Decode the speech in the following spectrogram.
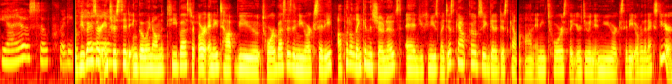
Yeah, it was so pretty. If you guys are interested in going on the T bus or, or any TopView tour buses in New York City, I'll put a link in the show notes and you can use my discount code so you can get a discount on any tours that you're doing in New York City over the next year.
